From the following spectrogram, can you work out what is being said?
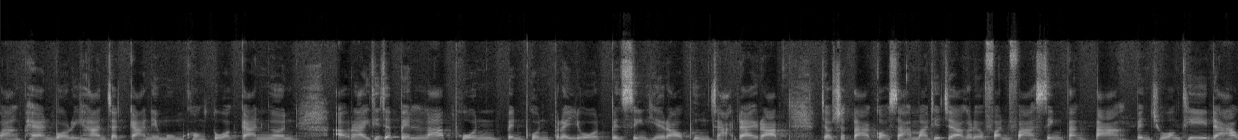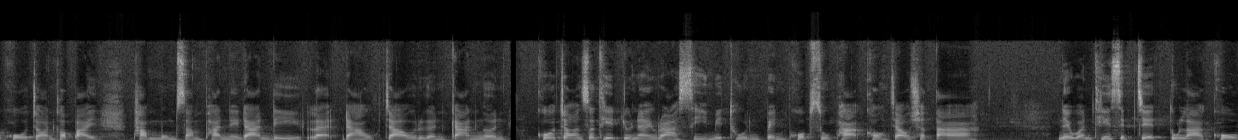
วางแผนบริหารจัดการในมุมของตัวการเงิน อะไรที่จะเป็นลาภผลเป็นผลประโยชน์ เป็นสิ่งที่เราพึงจะได้รับ เจ้าชะตาก็สามารถที่จะเรียกฟันฝ่าสิ่งต่างๆ เป็นช่วงที่ดาวโคจรเข้าไปทำมุมสัมพันธ์ในด้านดี และดาวเจ้าเรือนการเงิน โคจรสถิตอยู่ในราศีมิถุนเป็นภพสุภะของเจ้าชะตา ในวันที่ 17 ตุลาคม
